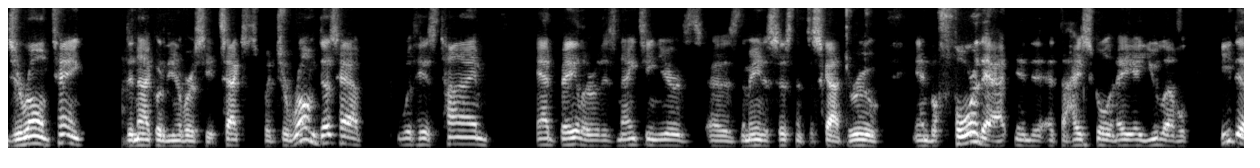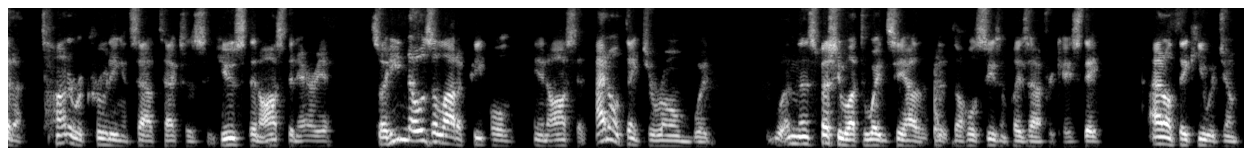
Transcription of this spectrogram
Jerome Tang did not go to the University of Texas, but Jerome does have, with his time at Baylor, with his 19 years as the main assistant to Scott Drew, and before that, the, at the high school and AAU level, he did a ton of recruiting in South Texas, Houston, Austin area. So he knows a lot of people in Austin. I don't think Jerome would, and especially we'll have to wait and see how the, the whole season plays out for K State. I don't think he would jump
